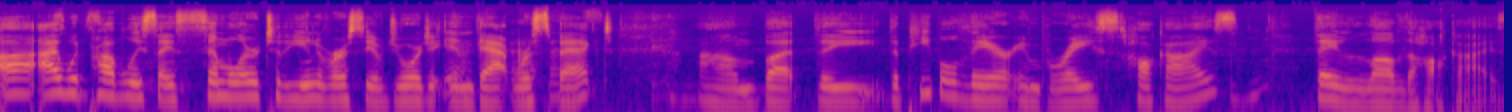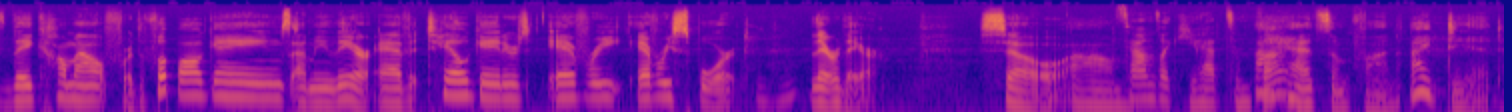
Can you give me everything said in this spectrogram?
Uh, I would probably say similar to the University of Georgia in that Athens. respect. Um, but the the people there embrace Hawkeyes. They love the Hawkeyes. They come out for the football games. I mean, they are avid tailgaters. Every every sport, they're there. So um, Sounds like you had some fun. I had some fun. I did.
